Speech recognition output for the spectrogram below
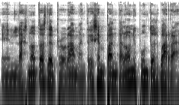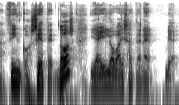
en las notas del programa. Entréis en pantalón y puntos barra 572 y ahí lo vais a tener. Bien.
